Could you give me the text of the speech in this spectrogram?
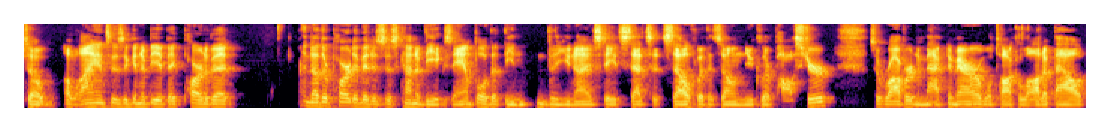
so alliances are going to be a big part of it. Another part of it is just kind of the example that the the United States sets itself with its own nuclear posture. So Robert and McNamara will talk a lot about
